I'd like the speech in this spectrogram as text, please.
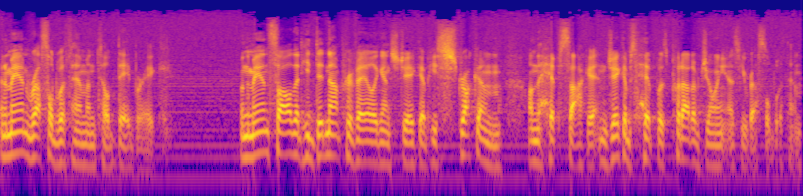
and a man wrestled with him until daybreak. When the man saw that he did not prevail against Jacob, he struck him on the hip socket, and Jacob's hip was put out of joint as he wrestled with him.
